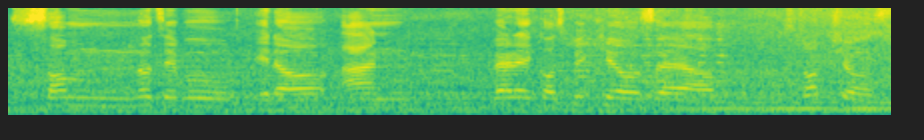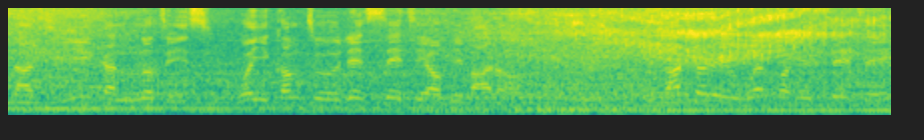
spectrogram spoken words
some notable, you know, and very conspicuous um, structures that you can notice when you come to this city of Ibadan. It's actually a welcoming city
